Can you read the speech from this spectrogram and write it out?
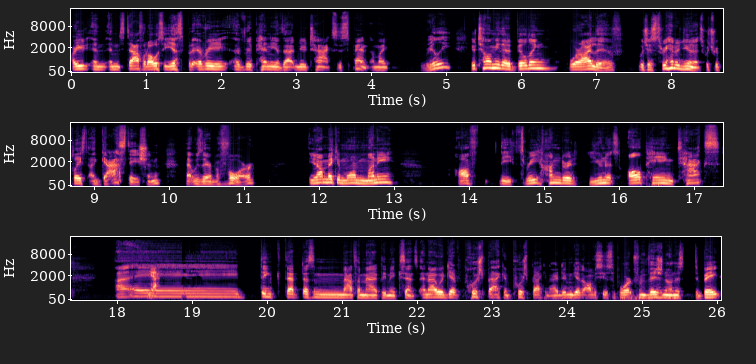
Are you? And, and staff would always say yes, but every every penny of that new tax is spent. I'm like, really? You're telling me that a building where I live, which is 300 units, which replaced a gas station that was there before, you're not making more money off the 300 units all paying tax i yeah. think that doesn't mathematically make sense and i would get pushed back and pushed back and i didn't get obviously support from vision on this debate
